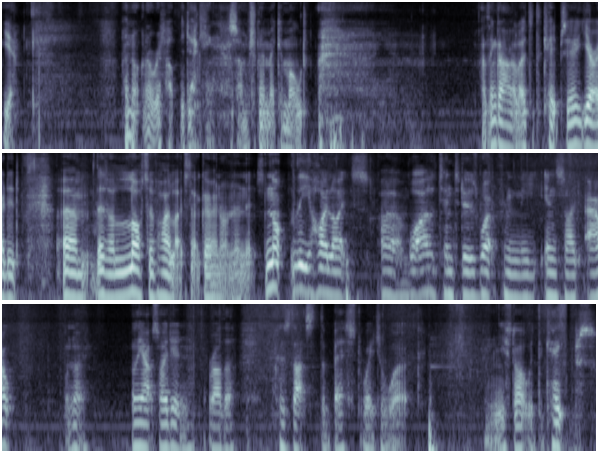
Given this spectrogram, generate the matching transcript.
yeah. I'm not going to rip up the decking, so I'm just going to make a mold. I think I highlighted the capes here. Yeah, I did. Um, there's a lot of highlights that are going on, and it's not the highlights. Um, what I tend to do is work from the inside out. Well, no, on the outside in, rather, because that's the best way to work. And you start with the capes,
